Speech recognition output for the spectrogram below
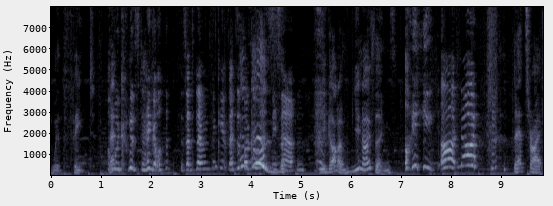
with feet. Oh my goodness, Tangela. Is that the name I'm thinking of? That's the Pokemon? is. Yeah. You got him. You know things. oh no! That's right,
